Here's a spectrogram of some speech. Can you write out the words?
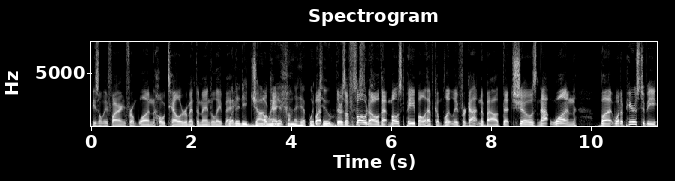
He's only firing from one hotel room at the Mandalay Bay. What did he John Wayne Okay. it from the hip with But two? there's a photo that most people have completely forgotten about that shows not one, but what appears to be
